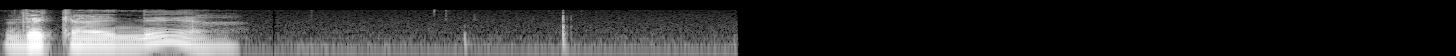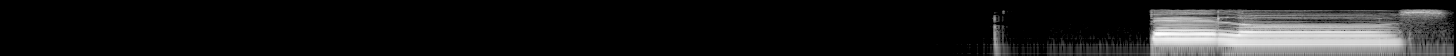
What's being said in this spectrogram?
Δεκαεννέα de los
